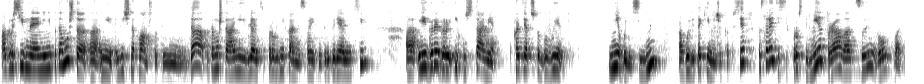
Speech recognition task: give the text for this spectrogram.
агрессивные они не потому, что а, они лично к вам что-то имеют, да, а потому что они являются проводниками своих эгрегориальных сил, и эгрегоры их устами хотят, чтобы вы не были сильны, а были такими же, как все, постарайтесь их просто не провоцировать.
